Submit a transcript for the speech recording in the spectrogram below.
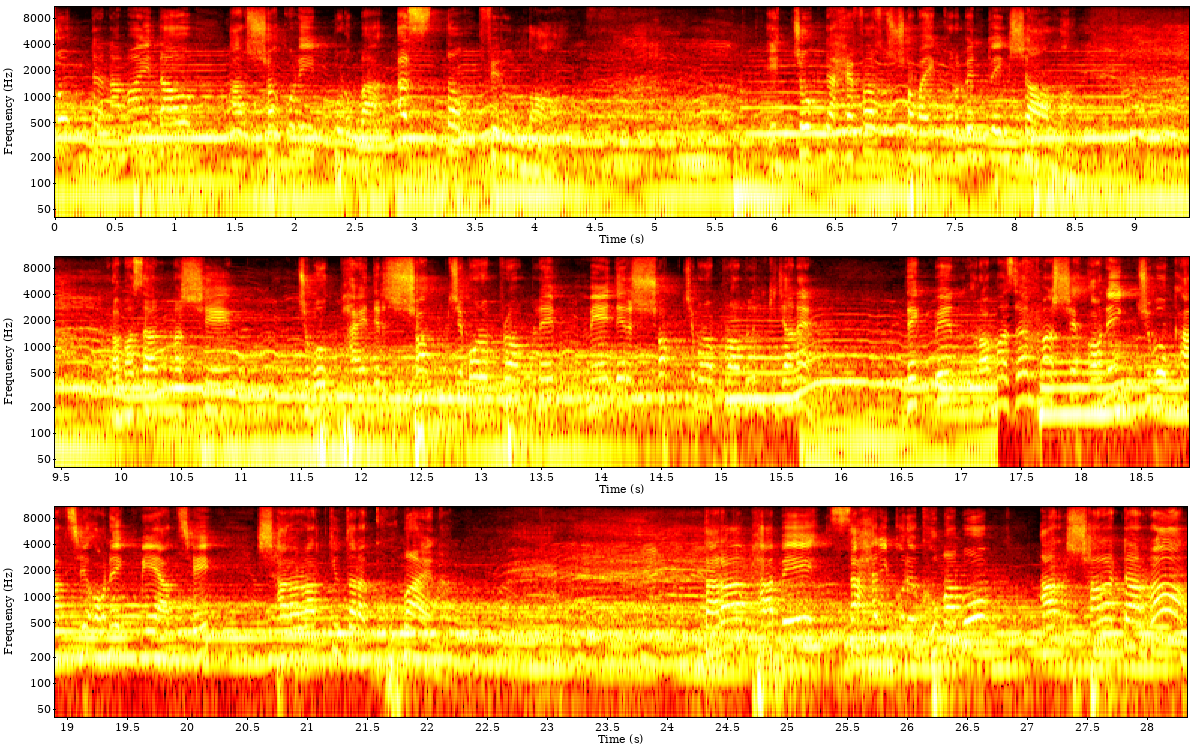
চোখটা নামায় দাও, আর সকলেই পড়বা, আস্তাগফিরুল্লাহ। এই হেফাজত সবাই করবেন তো ইনশাআল্লাহ। রমজান মাসে যুবক ভাইদের সবচেয়ে বড় প্রবলেম মেয়েদের সবচেয়ে বড় প্রবলেম কি জানেন? দেখবেন রমাজান মাসে অনেক যুবক আছে, অনেক মেয়ে আছে, সারা রাত কিন্তু তারা ঘুমায় না। তারা ভাবে সাহারি করে ঘুমাবো আর সারাটা রাত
